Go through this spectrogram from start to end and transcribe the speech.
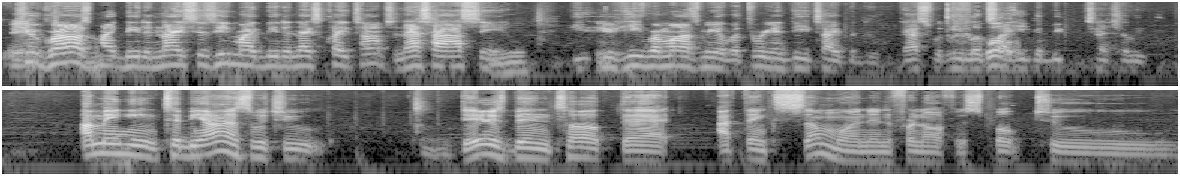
Yeah. Q Grimes might be the nicest. He might be the next Klay Thompson. That's how I see him. Mm-hmm. He, he, reminds me of a three and D type of dude. That's what he looks well, like. He could be potentially. I mean, to be honest with you, there's been talk that I think someone in the front office spoke to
